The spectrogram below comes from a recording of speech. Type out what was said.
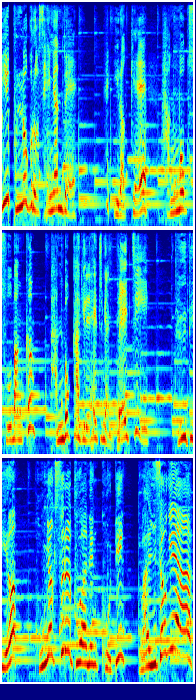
이 블록으로 세면 돼. 이렇게 항목 수만큼 반복하기를 해주면 되지. 드디어 공약수를 구하는 코딩 완성이야.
